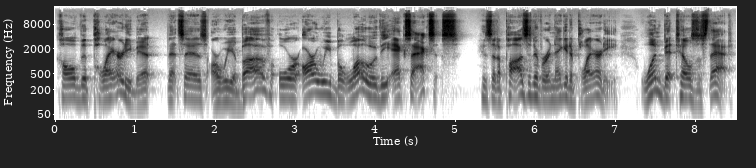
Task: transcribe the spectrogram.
called the polarity bit that says, are we above or are we below the x axis? Is it a positive or a negative polarity? One bit tells us that.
